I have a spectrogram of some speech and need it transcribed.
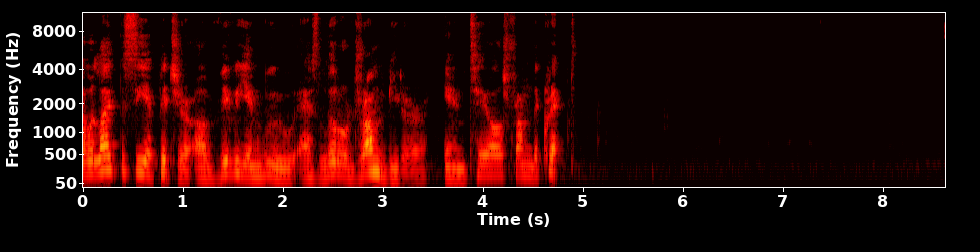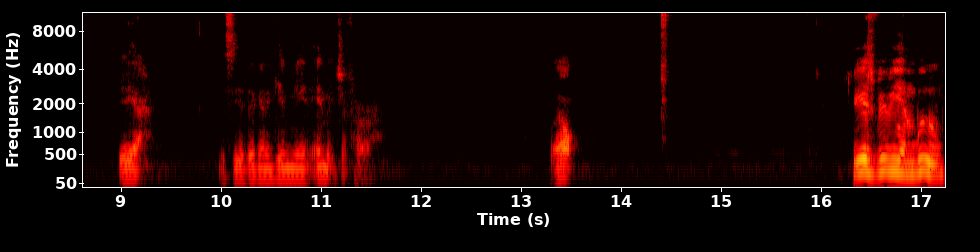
would like to see a picture of Vivian Wu as Little Drum Beater in Tales from the Crypt. Yeah. Let's see if they're going to give me an image of her. Well, here's Vivian Wu.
